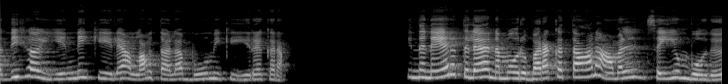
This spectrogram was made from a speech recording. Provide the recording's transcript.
அதிக எண்ணிக்கையில் அல்லாஹாலா பூமிக்கு இறக்குறான். இந்த நேரத்தில் நம்ம ஒரு பரக்கத்தான அமல் செய்யும்போது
